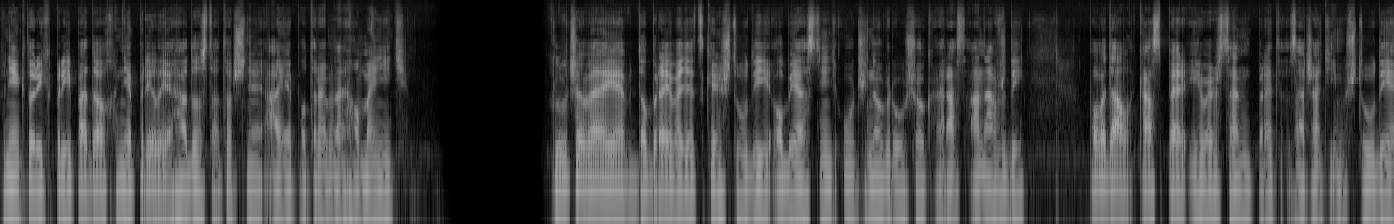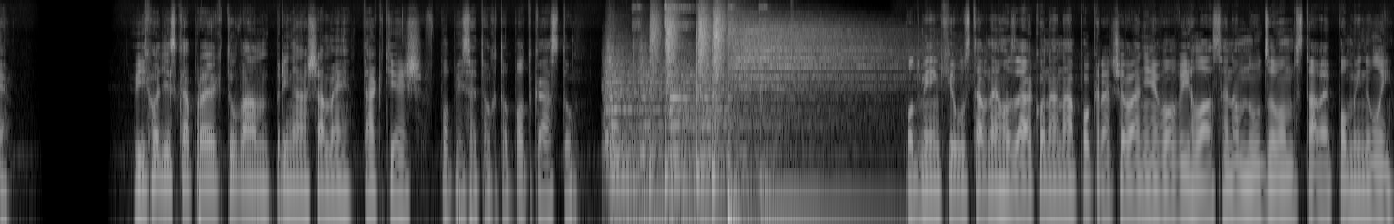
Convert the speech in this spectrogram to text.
v niektorých prípadoch neprilieha dostatočne a je potrebné ho meniť. Kľúčové je v dobrej vedeckej štúdii objasniť účinok rúšok raz a navždy, povedal Kasper Iversen pred začatím štúdie. Východiska projektu vám prinášame taktiež v popise tohto podcastu. Podmienky ústavného zákona na pokračovanie vo vyhlásenom núdzovom stave pominuli.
